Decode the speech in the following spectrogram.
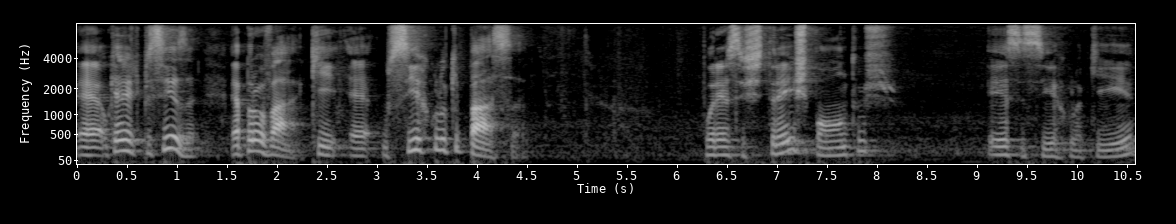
É, o que a gente precisa é provar que é, o círculo que passa por esses três pontos esse círculo aqui.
